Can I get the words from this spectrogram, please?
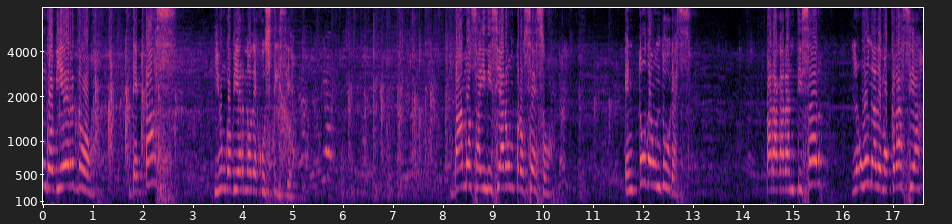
Un gobierno de paz y un gobierno de justicia. Vamos a iniciar un proceso en toda Honduras para garantizar una democracia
